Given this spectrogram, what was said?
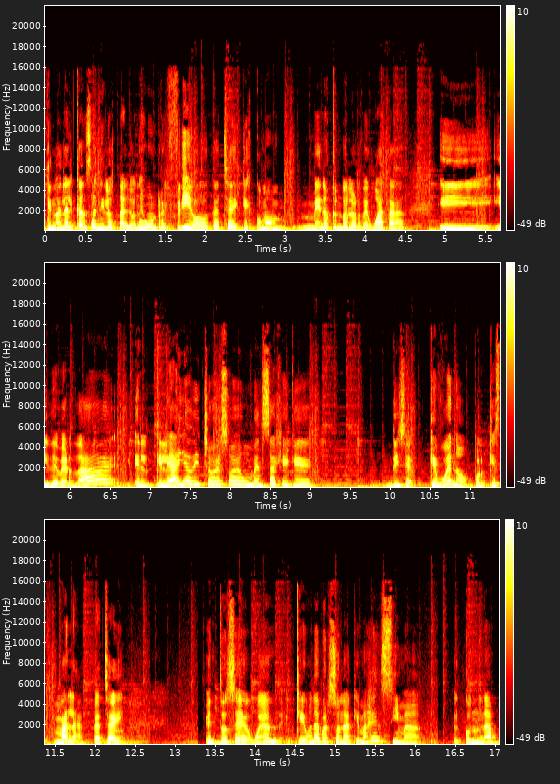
que no le alcanza ni los talones un resfrío, ¿cachai? Que es como menos que un dolor de guata. Y, y de verdad, el que le haya dicho eso es un mensaje que dice, qué bueno, porque es mala, ¿cachai? Entonces, weón, que una persona que más encima, eh, con una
